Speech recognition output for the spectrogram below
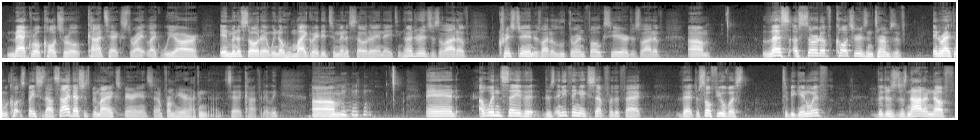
macro cultural context, right? Like we are in Minnesota, and we know who migrated to Minnesota in the 1800s. There's a lot of Christian, there's a lot of Lutheran folks here. There's a lot of um, less assertive cultures in terms of interacting with co- spaces outside. That's just been my experience, and I'm from here. I can, I can say that confidently. Um, and I wouldn't say that there's anything except for the fact that there's so few of us to begin with that there's just not enough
